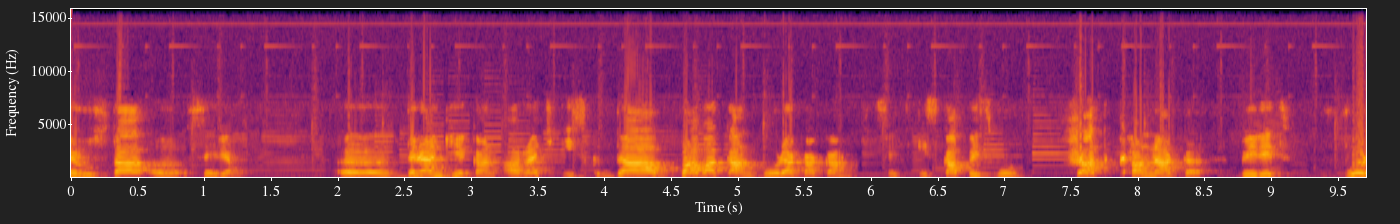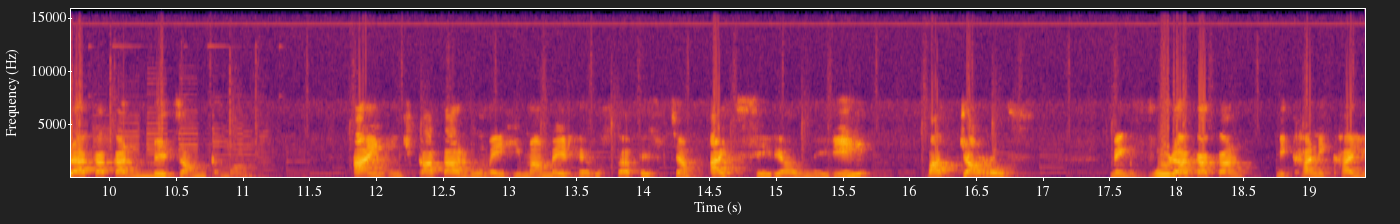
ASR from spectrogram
հերոստա սերիալ դրանք եկան առաջ, իսկ դա բավական որակական է, իսկապես որ շատ քանակը բերեց որակական մեծ անկման։ Այն ինչ կատարվում է հիմա մեր հերոստատեսությամբ այդ սերիալների պատճառով մենք որակական մի քանի քայլ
